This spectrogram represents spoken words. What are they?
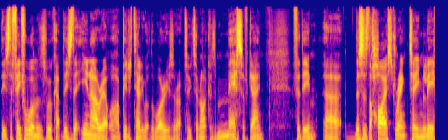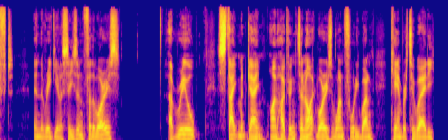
there's the FIFA Women's World Cup. There's the NRL. Oh, I better tell you what the Warriors are up to tonight because a massive game for them. Uh, this is the highest ranked team left in the regular season for the Warriors. A real statement game, I'm hoping, tonight. Warriors 141, Canberra 280.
